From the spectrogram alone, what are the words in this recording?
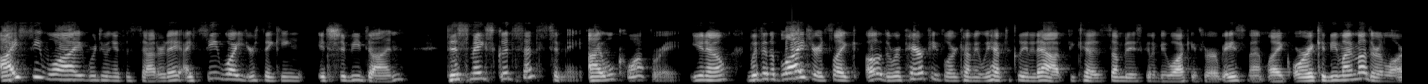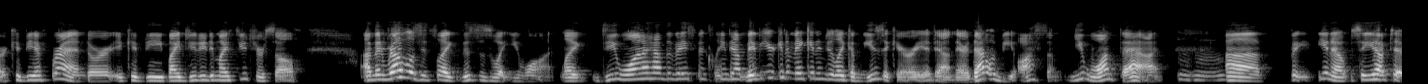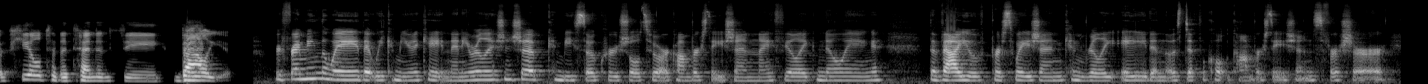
I see why we're doing it this Saturday. I see why you're thinking it should be done this makes good sense to me. I will cooperate. You know, with an obliger, it's like, oh, the repair people are coming. We have to clean it out because somebody's going to be walking through our basement. Like, or it could be my mother in law, or it could be a friend, or it could be my duty to my future self. I mean, Rebels, it's like, this is what you want. Like, do you want to have the basement cleaned out? Maybe you're going to make it into like a music area down there. That would be awesome. You want that. Mm-hmm. Uh, but, you know, so you have to appeal to the tendency value reframing the way that we communicate in any relationship can be so crucial to our conversation. I feel like knowing the value of persuasion can really aid in those difficult conversations for sure.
